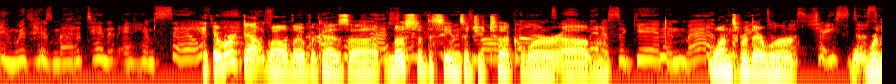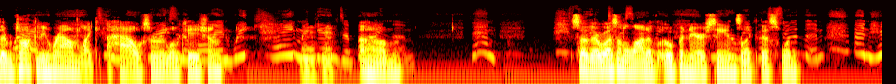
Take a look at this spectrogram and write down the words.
and with his mad attendant and himself. It worked out well though because uh, most of the scenes that you took were um, again and ones where there were us, chased us where they were talking around like a house or a location. Lord, and we came Mhm. again to bind Um, them. Then they So there wasn't a lot of open air scenes like this one. pursued them, and here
